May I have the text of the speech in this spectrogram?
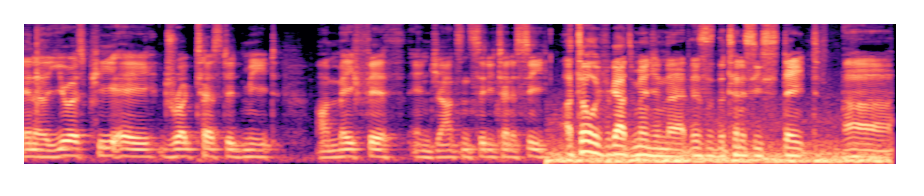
in a USPA drug tested meet on May 5th in Johnson City, Tennessee. I totally forgot to mention that this is the Tennessee State, uh,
